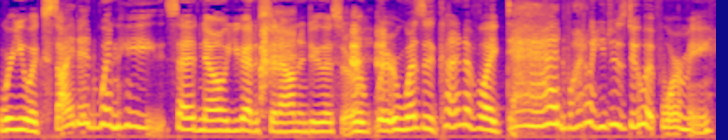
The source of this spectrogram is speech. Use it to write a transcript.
were you excited when he said, no, you got to sit down and do this? Or, or, was it kind of like, Dad, why don't you just do it for me?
